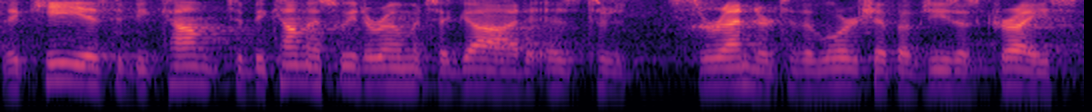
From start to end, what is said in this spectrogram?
the key is to become to become a sweet aroma to God is to surrender to the lordship of Jesus Christ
